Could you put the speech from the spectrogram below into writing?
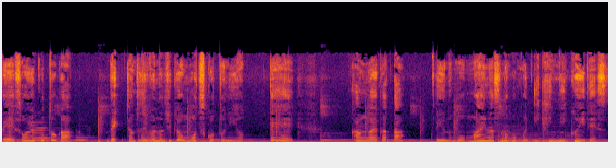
でそういうことがでちゃんと自分の授業を持つことによって考え方っていうのもマイナスの方向に行きにくいです。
